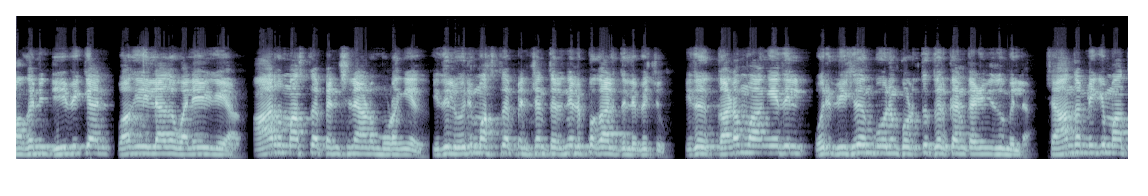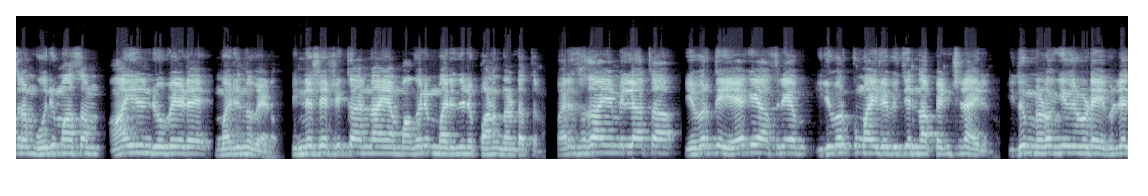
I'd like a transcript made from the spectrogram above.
മകനും ജീവിക്കാൻ വകയില്ലാതെ വലയുകയാണ്. ആറു മാസത്തെ പെൻഷനാണ് മുടങ്ങിയത്. ഇതിൽ ഒരു മാസത്തെ പെൻഷൻ തെരഞ്ഞെടുപ്പ് കാലത്ത് ലഭിച്ചു. ഇത് കടം വാങ്ങിയതിൽ ഒരു വിഹിതം പോലും കൊടുത്തു തീർക്കാൻ കഴിഞ്ഞതുമില്ല. ശാന്തമ്മയ്ക്ക് മാത്രം ഒരു മാസം ആയിരം രൂപയുടെ മരുന്ന് വേണം. ഭിന്നശേഷിക്കാരനായ മകനും മരുന്നിന് പണം കണ്ടെത്തണം. പരസഹായമില്ലാത്ത ഇവർക്ക് ഏക ആശ്രയം ഇരുവർക്കുമായി ലഭിച്ചിരുന്ന പെൻഷനായിരുന്നു. ഇതും മുടങ്ങിയതിലൂടെ ഇവരുടെ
